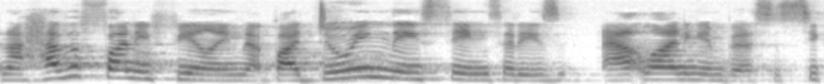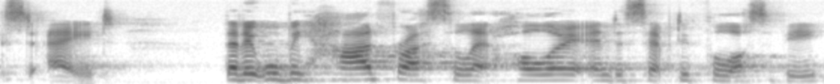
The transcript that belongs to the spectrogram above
And I have a funny feeling that by doing these things that he's outlining in verses 6 to 8, that it will be hard for us to let hollow and deceptive philosophy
